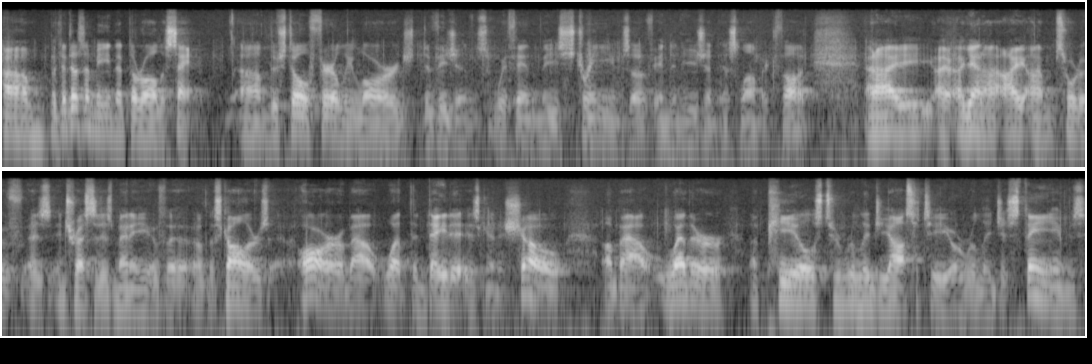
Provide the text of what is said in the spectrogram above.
Um, but that doesn't mean that they're all the same. Um, there's still fairly large divisions within these streams of Indonesian Islamic thought. And I, I again, I, I'm sort of as interested as many of the, of the scholars are about what the data is going to show about whether appeals to religiosity or religious themes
